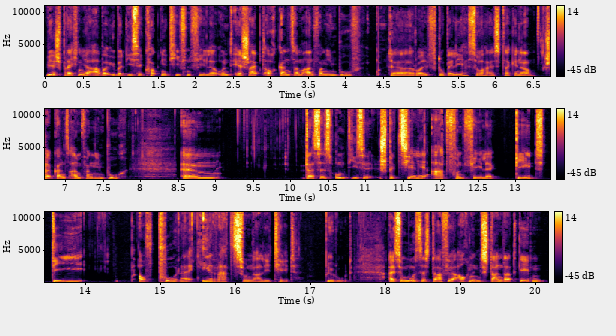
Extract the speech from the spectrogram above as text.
Wir sprechen ja aber über diese kognitiven Fehler und er schreibt auch ganz am Anfang im Buch, der Rolf Dobelli, so heißt er, genau, schreibt ganz am Anfang im Buch, ähm, dass es um diese spezielle Art von Fehler geht, die auf purer Irrationalität beruht. Also muss es dafür auch einen Standard geben.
